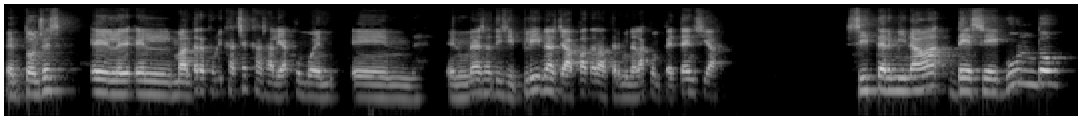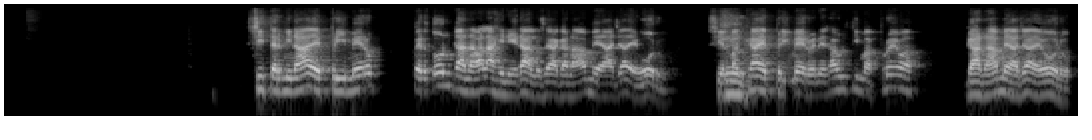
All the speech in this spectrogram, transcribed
Entonces, el, el, man de República Checa salía como en, en, en una de esas disciplinas ya para terminar la competencia. Si terminaba de segundo, si terminaba de primero, perdón, ganaba la general, o sea, ganaba medalla de oro. Si el man queda de primero en esa última prueba, ganaba medalla de oro.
